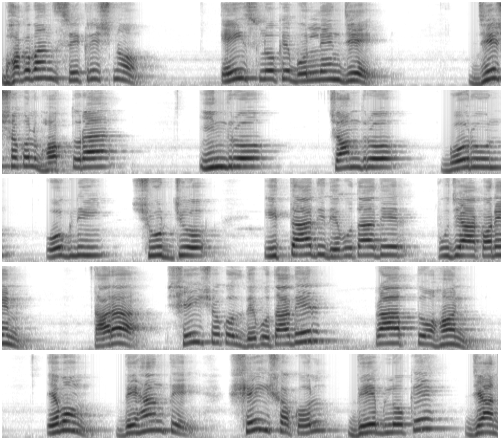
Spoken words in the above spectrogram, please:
ভগবান শ্রীকৃষ্ণ এই শ্লোকে বললেন যে যে সকল ভক্তরা ইন্দ্র, চন্দ্র, বরুণ, অগ্নি, সূর্য ইত্যাদি দেবতাদের পূজা করেন, তারা সেই সকল দেবতাদের প্রাপ্ত হন এবং দেহান্তে সেই সকল দেবলোকে যান।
